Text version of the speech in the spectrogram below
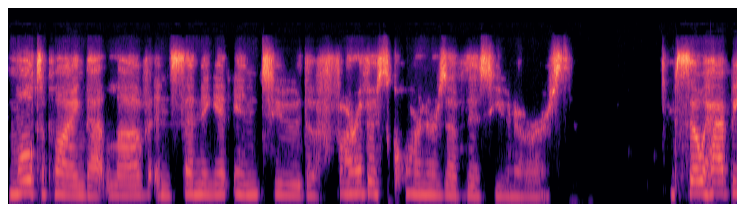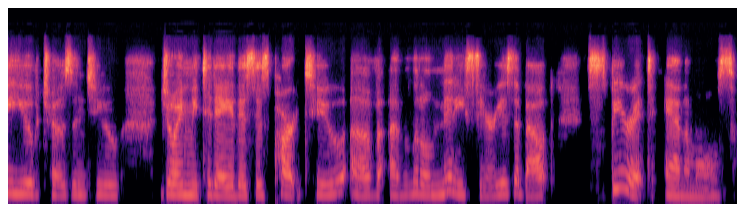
multiplying that love and sending it into the farthest corners of this universe. I'm so happy you've chosen to join me today. This is part two of a little mini series about spirit animals.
